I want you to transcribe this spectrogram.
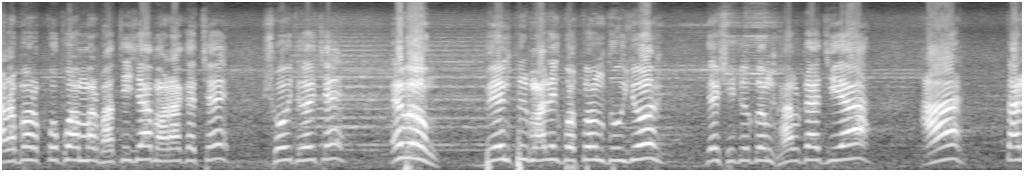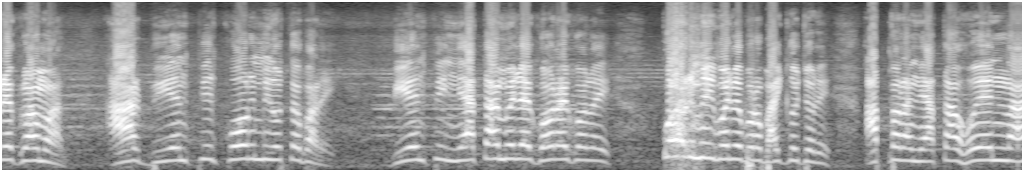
আর আমার কোকো, আমার ভাতিজা মারা গেছে, শহীদ হয়েছে। এবং বিএনপির মালিক বর্তমান দুইজন, দেশি বেগম খালেদা জিয়া আর তারেক রহমান। আর বিএনপির কর্মী হতে পারে বিএনপি নেতা মিলে ঘরে ঘরে কর্মী মিলে বড় ভাগ্য চলে। আপনারা নেতা হয়েন না,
